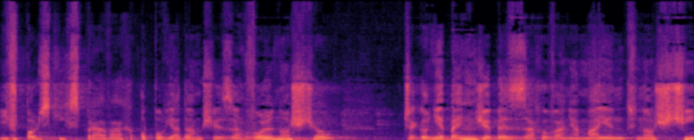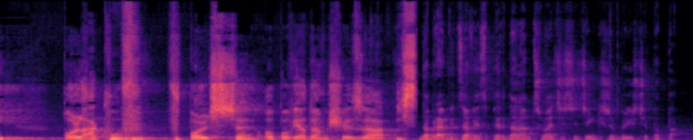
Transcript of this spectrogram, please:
I w polskich sprawach opowiadam się za wolnością, czego nie będzie bez zachowania majętności Polaków w Polsce. Opowiadam się za Dobra widzowie, spierdalam, trzymajcie się, dzięki, że byliście, papa. Pa.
